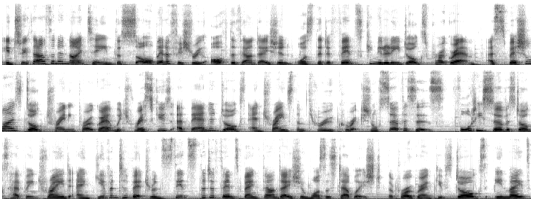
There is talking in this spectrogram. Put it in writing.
In 2019, the sole beneficiary of the foundation was the Defence Community Dogs Program, a specialised dog training program which rescues abandoned dogs dogs and trains them through correctional services. 40 service dogs have been trained and given to veterans since the Defence Bank Foundation was established. The program gives dogs, inmates,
